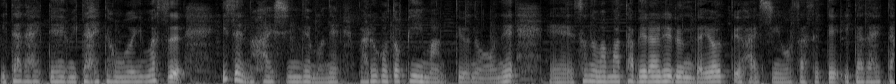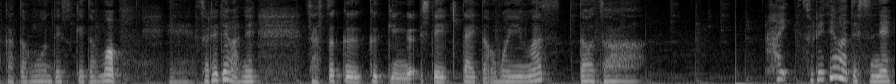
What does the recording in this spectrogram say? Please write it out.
いただいてみたいと思います。以前の配信でもね丸ごとピーマンっていうのをね、えー、そのまま食べられるんだよっていう配信をさせていただいたかと思うんですけども、えー、それではね早速クッキングしていきたいと思います。どうぞ。はいそれではですね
